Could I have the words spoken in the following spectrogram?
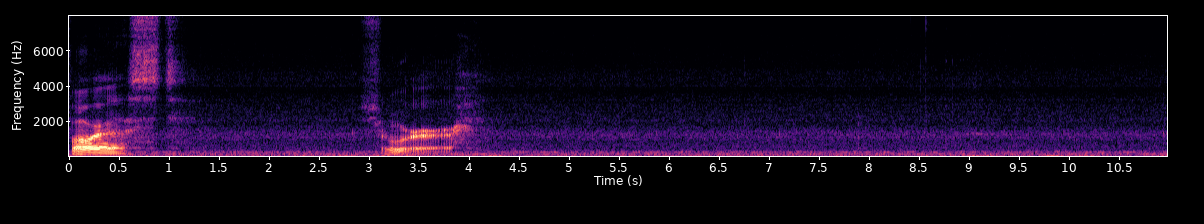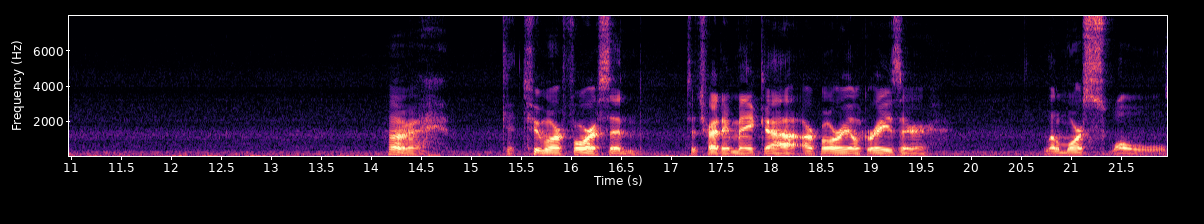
Forest. Sure. Alright. Get two more forests in to try to make uh, Arboreal Grazer a little more swole.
